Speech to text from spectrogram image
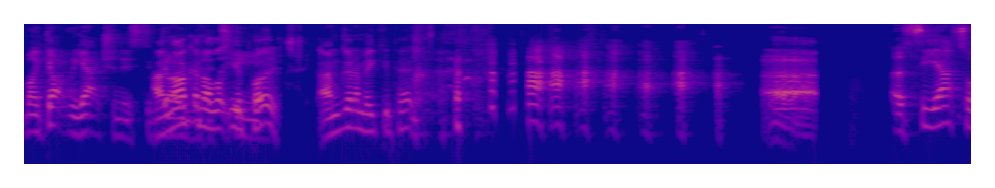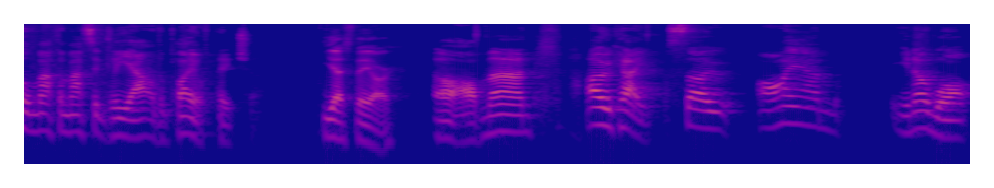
my gut reaction is to. I'm go not going to let the you push. I'm going to make you pick. Uh, are Seattle mathematically out of the playoff picture? yes, they are. Oh man. Okay, so I am. You know what?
